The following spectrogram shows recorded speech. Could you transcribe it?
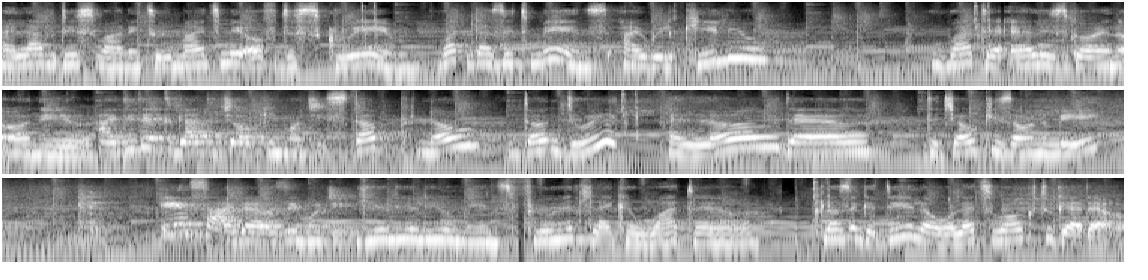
I love this one. It reminds me of the scream. What does it mean? I will kill you? What the hell is going on here? I didn't get the joke emoji. Stop. No, don't do it. Hello there. The joke is on me. Insiders emoji. Liu Liu Liu means fluent like a water. Closing a deal or let's work together.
